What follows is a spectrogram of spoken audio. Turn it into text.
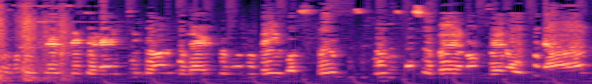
do mundo nerd da internet, então o nerd do mundo meio, bastante, seguros, não souberam, não quiseram opinar.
